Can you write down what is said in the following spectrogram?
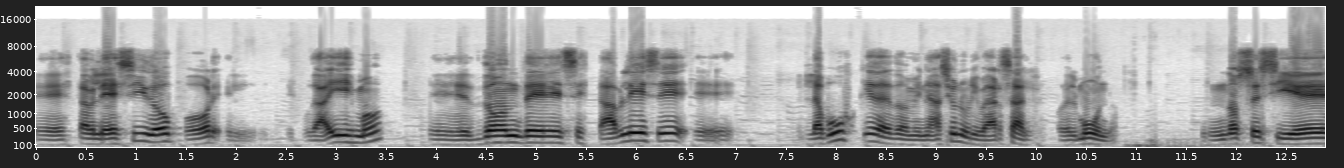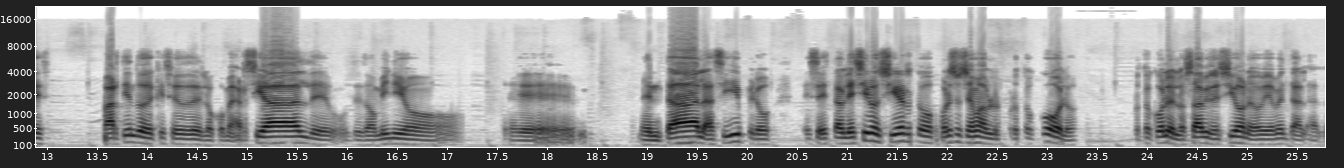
eh, establecido por el judaísmo eh, donde se establece eh, la búsqueda de dominación universal o del mundo. No sé si es partiendo de que de lo comercial, de, dominio mental, así, pero se establecieron ciertos, por eso se llaman los protocolos, protocolo de los sabios de Sion, obviamente al,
